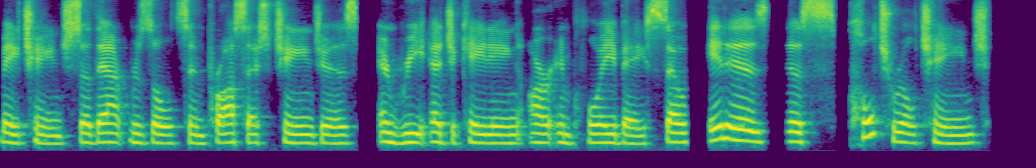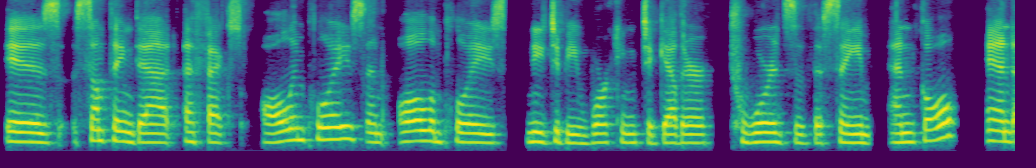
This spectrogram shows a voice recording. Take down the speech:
may change so that results in process changes and re educating our employee base. So it is this cultural change is something that affects all employees, and all employees need to be working together towards the same end goal. And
